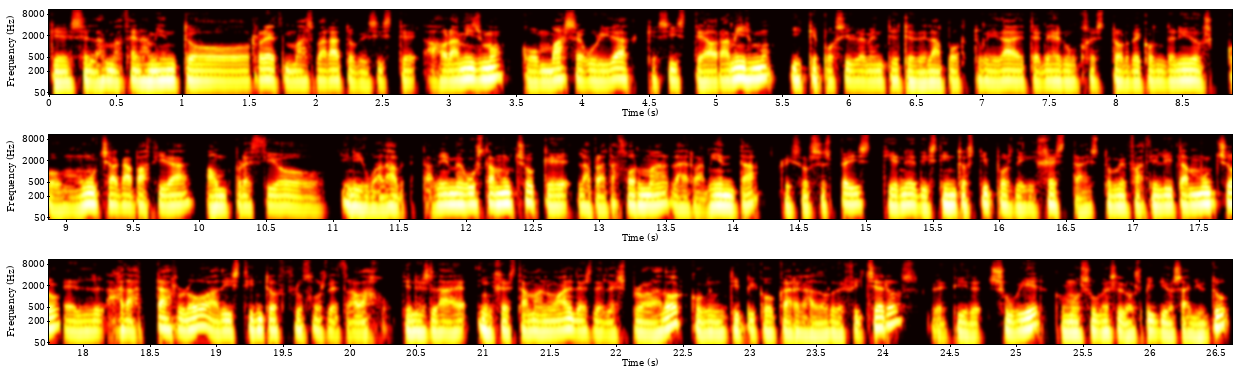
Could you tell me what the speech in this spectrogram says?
que es el almacenamiento red más barato que existe ahora mismo, con más seguridad que existe ahora mismo y que posiblemente te dé la oportunidad de tener un gestor de contenidos con mucha capacidad a un precio inigualable. También me gusta mucho que la plataforma, la herramienta Resource Space, tiene distintos tipos de ingesta. Esto me facilita mucho el adaptarlo a distintos flujos de trabajo. Tienes la ingesta manual desde el explorador con un típico cargador de ficheros, es decir, subir, como subes los vídeos a YouTube.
